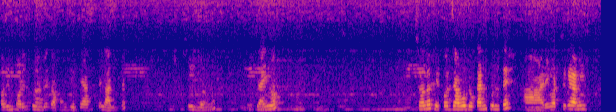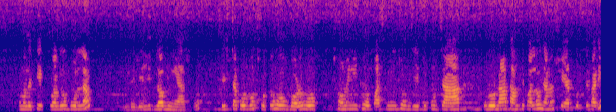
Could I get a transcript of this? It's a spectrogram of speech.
কদিন পরে খুলবে, তখন যেতে আসতে লাগবে। সেই জন্য। যাই হোক। চলো, এরপর যাব দোকান খুলতে। আর এবার থেকে আমি তোমাদেরকে একটু আগেও বললাম যে ডেলি ব্লগ নিয়ে আসব। চেষ্টা করব ছোট হোক, বড় হোক, ছ মিনিট হোক, পাঁচ মিনিট হোক, যেটুকু যা পুরো না টানতে পারলেও যেন শেয়ার করতে পারি।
